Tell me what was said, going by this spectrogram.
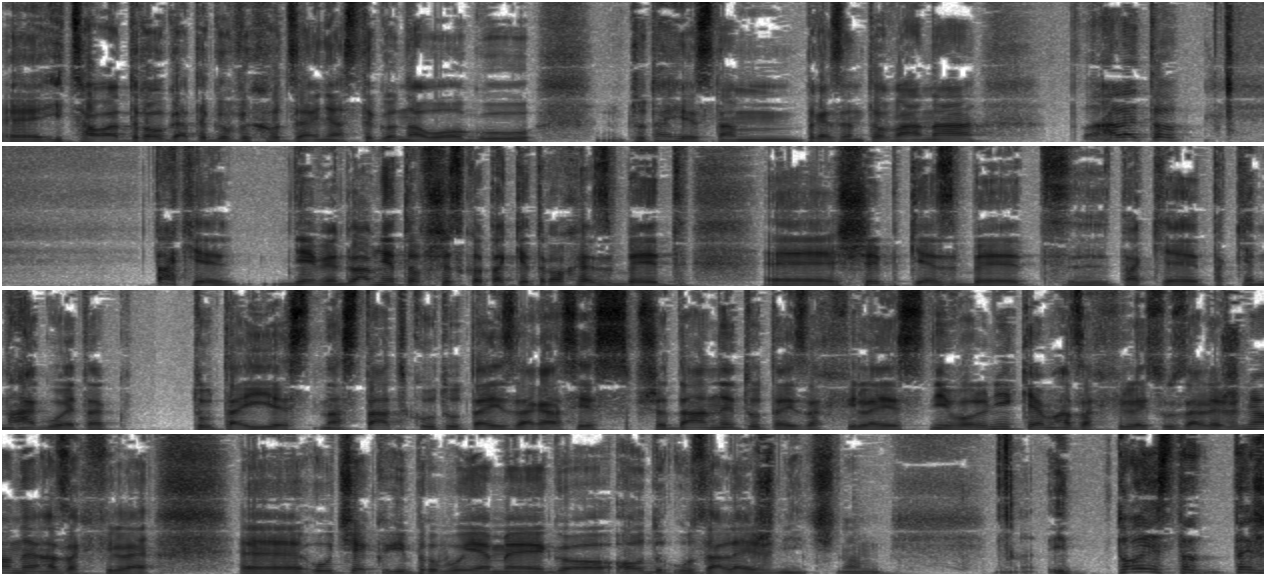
E, I cała droga tego wychodzenia z tego nałogu tutaj jest nam prezentowana, ale to takie, nie wiem, dla mnie to wszystko takie trochę zbyt e, szybkie, zbyt e, takie, takie nagłe, tak tutaj jest na statku, tutaj zaraz jest sprzedany, tutaj za chwilę jest niewolnikiem, a za chwilę jest uzależniony, a za chwilę e, uciekł i próbujemy go oduzależnić. No, I to jest to też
